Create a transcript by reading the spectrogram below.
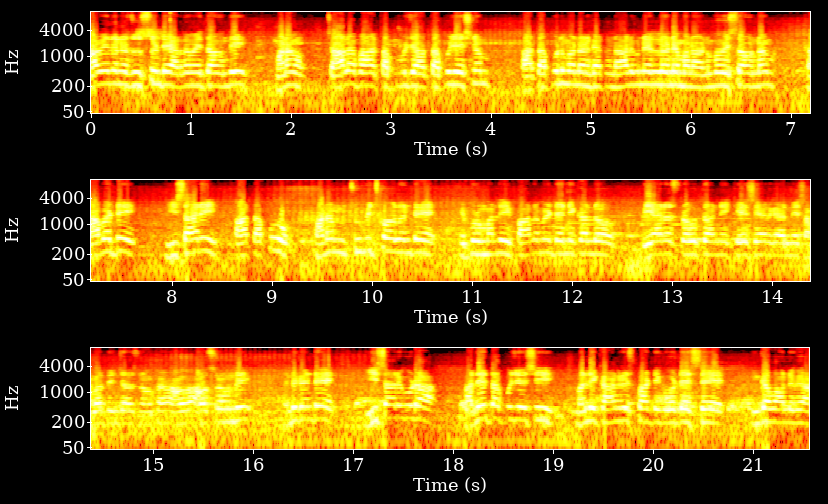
ఆవేదన చూస్తుంటే అర్థమవుతా ఉంది. మనం చాలా బాగా తప్పు తప్పు చేసినాం. ఆ తప్పును మనం గత నాలుగు నెలల్లోనే మనం అనుభవిస్తూ ఉన్నాం. కాబట్టి ఈసారి ఆ తప్పు మనం చూపించుకోవాలంటే ఇప్పుడు మళ్ళీ పార్లమెంట్ ఎన్నికల్లో బీఆర్ఎస్ ప్రభుత్వాన్ని కేసీఆర్ గారిని సమర్థించాల్సిన అవసరం ఉంది. ఎందుకంటే ఈసారి కూడా అదే తప్పు చేసి మళ్ళీ కాంగ్రెస్ పార్టీకి ఓటేస్తే ఇంకా వాళ్ళుగా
